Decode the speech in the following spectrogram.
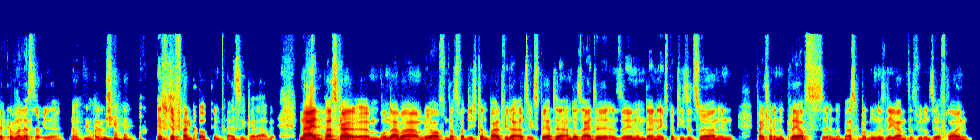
Vielleicht können wir das da wieder. Ne? Stefan Koch, den Preis, keiner habe. Nein, Pascal, ähm, wunderbar. Wir hoffen, dass wir dich dann bald wieder als Experte an der Seite sehen, um deine Expertise zu hören, in, vielleicht schon in den Playoffs in der Basketball-Bundesliga. Das würde uns sehr freuen.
